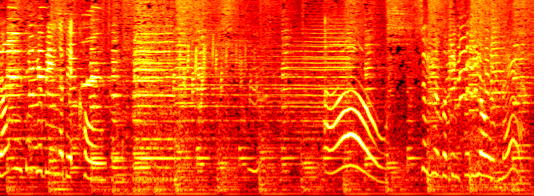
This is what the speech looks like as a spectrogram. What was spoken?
Don't you think you're being a bit cold? Oh, so you're looking for the old man.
